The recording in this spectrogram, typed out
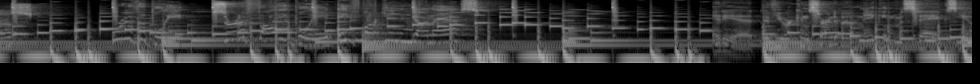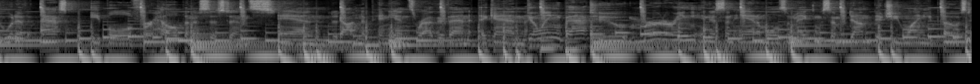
dumbass. Provably, certifiably a fucking dumbass. Idiot. If you were concerned about making mistakes, you would have asked people for help and assistance and gotten opinions rather than, again, going back to murdering innocent animals and making some dumb bitchy whiny post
